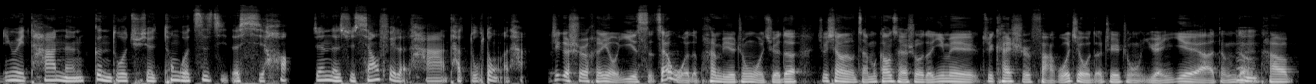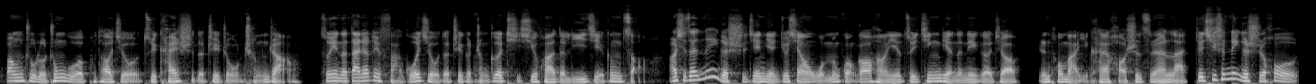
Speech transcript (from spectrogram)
因为他能更多去通过自己的喜好，真的是消费了它，他读懂了它。这个事儿很有意思，在我的判别中，我觉得就像咱们刚才说的，因为最开始法国酒的这种原液啊等等，嗯。它帮助了中国葡萄酒最开始的这种成长，所以呢，大家对法国酒的这个整个体系化的理解更早，而且在那个时间点，就像我们广告行业最经典的那个叫“人头马一开，好事自然来”，就其实那个时候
